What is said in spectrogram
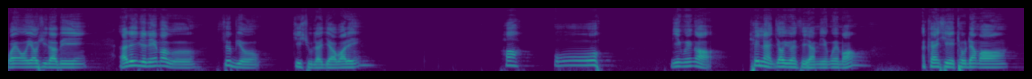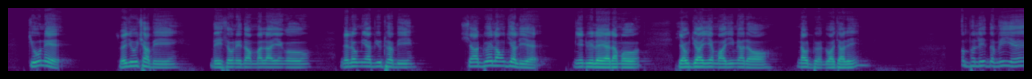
ဝိုင်အောင်ရောက်ရှိလာပြီးအဲ့ဒီပြည်တဲ့ဘက်ကိုစွတ်ပြုံကြည့်ရှုလိုက်ကြပါတယ်ဟာအိုးမြင်ကွင်းကထိတ်လန့်ကြောက်ရွံ့စရာမြင်ကွင်းမှာအခန်းရှိထုတ်တန်းမှာကျိုးနဲ့ဇွဲကျိုးချပြီးသေဆုံးနေသောမလာရင်ကိုမျက်လုံးများပြူးထွက်ပြီးရှာတွဲလောင်းကြလျက်မြင်တွေ့လိုက်ရတာမို့ယောက်ျားရဲ့မကြီးများတော့နောက်တွင်သွားကြတယ် အမလေးသမီးရဲ့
